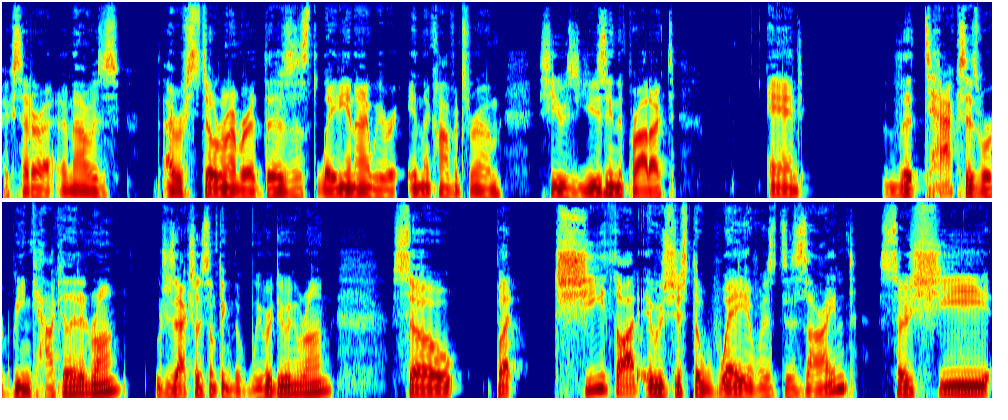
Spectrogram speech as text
etc. And I was, I still remember it. There's this lady and I, we were in the conference room. She was using the product and the taxes were being calculated wrong, which is actually something that we were doing wrong. So, but she thought it was just the way it was designed. So she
